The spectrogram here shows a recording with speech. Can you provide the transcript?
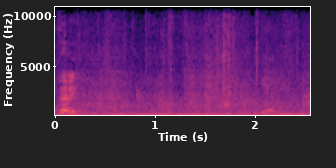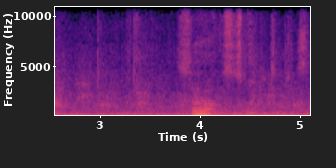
Steady. So this is my contingency.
